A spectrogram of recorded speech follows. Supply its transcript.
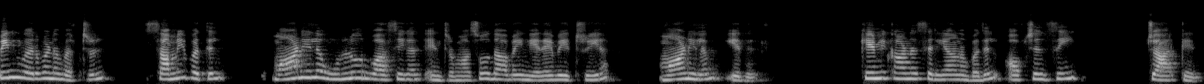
பின் வருவனவற்றுள் சமீபத்தில் மாநில உள்ளூர் வாசிகள் என்ற மசோதாவை நிறைவேற்றிய மாநிலம் எது? கேள்விக்கான சரியான பதில் ஆப்ஷன் சி ஜார்க்கண்ட்.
